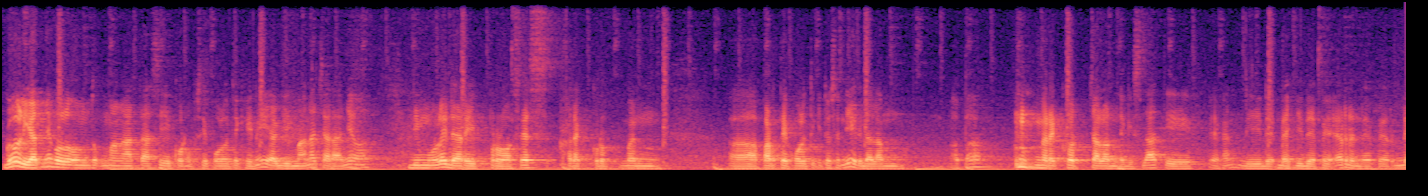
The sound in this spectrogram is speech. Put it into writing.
Gue lihatnya kalau untuk mengatasi korupsi politik ini ya gimana caranya dimulai dari proses rekrutmen uh, partai politik itu sendiri dalam apa merekrut calon legislatif ya kan di baik di DPR dan DPRD.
